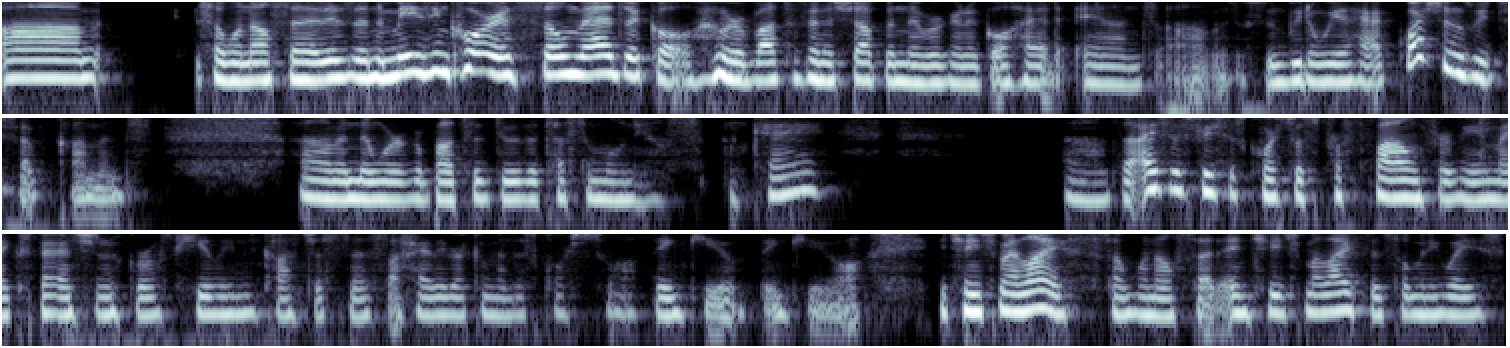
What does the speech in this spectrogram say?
Um, someone else said it is an amazing chorus, so magical. We're about to finish up, and then we're going to go ahead and um, we don't really have questions. We just have comments, um, and then we're about to do the testimonials. Okay. Um, the Isis Priestess course was profound for me in my expansion of growth, healing, and consciousness. I highly recommend this course to all. Thank you. Thank you all. It changed my life. Someone else said, and changed my life in so many ways.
